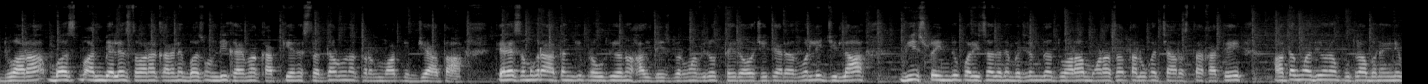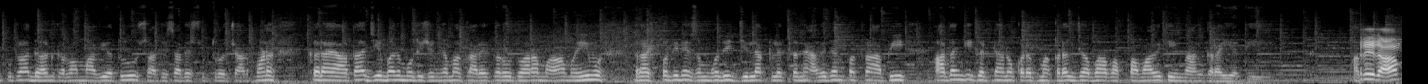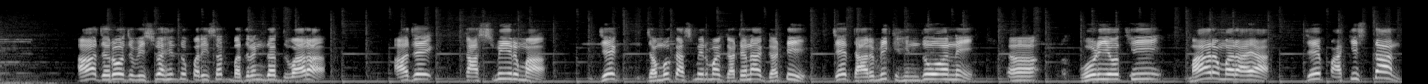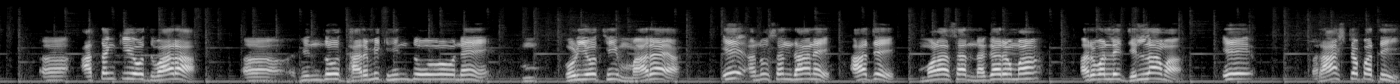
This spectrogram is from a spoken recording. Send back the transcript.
દ્વારા બસ અનબેલેન્સ થવાના કારણે બસ ઊંડી ખાઈમાં કાપકી અને શ્રદ્ધાળુના કરંટ મોત નિપજ્યા હતા. ત્યારે સમગ્ર આતંકી પ્રવૃત્તિઓનો હાલ દેશભરમાં વિરોધ થઈ રહ્યો છે. ત્યારે અરવલ્લી જિલ્લા વિશ્વ હિન્દુ પરિષદ અને બજરંગ દ્વારા મોડાસા તાલુકા ચાર રસ્તા ખાતે આતંકવાદીઓના પુતળા બનાવીને પુતળા દહન કરવામાં આવ્યું હતું. સાથે સાથે સૂત્રોચ્ચાર પણ કરાયા હતા, જે બાદ મોટી સંખ્યામાં કાર્યકરો દ્વારા મહામહિમ રાષ્ટ્રપતિને સંબોધિત જિલ્લા કલેક્ટરને આવેદનપત્ર આપી આતંકી ઘટનાનો કડકમાં કડક જવાબ આપવામાં આવે તેવી માંગ કરાઈ હતી. રામ આજ રોજ વિશ્વ હિન્દુ પરિષદ બજરંગ દ્વારા આજે કાશ્મીરમાં જે જમ્મુ કાશ્મીરમાં ઘટના ઘટી, જે ધાર્મિક હિન્દુઓને ગોળીઓથી માર મરાયા, જે પાકિસ્તાન આતંકીઓ દ્વારા હિન્દુ, ધાર્મિક હિન્દુઓને ગોળીઓથી મારાયા, એ અનુસંધાને આજે મોડાસા નગરમાં, અરવલ્લી જિલ્લામાં એ રાષ્ટ્રપતિ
